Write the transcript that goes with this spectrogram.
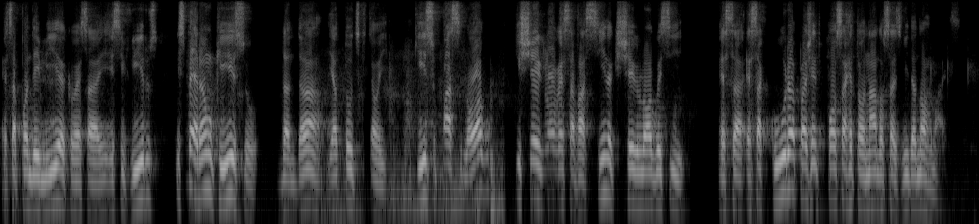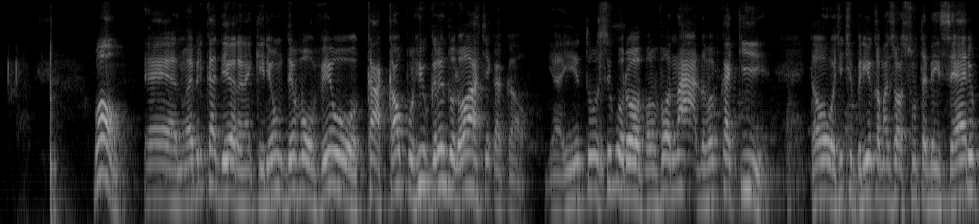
essa pandemia, com essa, esse vírus. Esperamos que isso, Dandan e a todos que estão aí, que isso passe logo, que chegue logo essa vacina, que chegue logo esse, essa, essa cura para a gente possa retornar nossas vidas normais. Bom, é, não é brincadeira, né? Queriam devolver o Cacau para o Rio Grande do Norte, hein, Cacau? E aí tu segurou, falou, vou nada, vou ficar aqui. Então a gente brinca, mas o assunto é bem sério.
